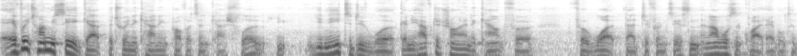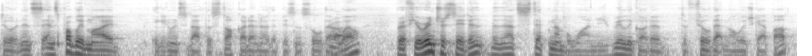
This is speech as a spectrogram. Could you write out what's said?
every time you see a gap between accounting profits and cash flow, you, you need to do work and you have to try and account for, for what that difference is. And, and I wasn't quite able to do it. And it's, and it's probably my ignorance about the stock. I don't know the business all that Right. well. But if you're interested in it, then that's step number one. You really got to, to fill that knowledge gap up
